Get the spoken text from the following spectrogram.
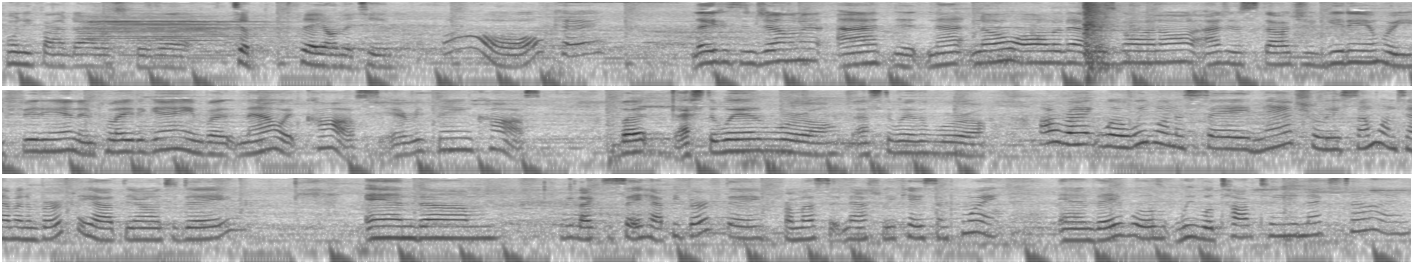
twenty-five dollars for what? to play on the team. Oh, okay. Ladies and gentlemen, I did not know all of that was going on. I just thought you get in where you fit in and play the game, but now it costs. Everything costs. But that's the way of the world. That's the way of the world. All right, well, we want to say naturally someone's having a birthday out there on today. And um, we like to say happy birthday from us at Natturally Case in Point. And they will we will talk to you next time.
